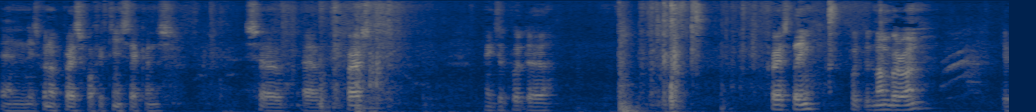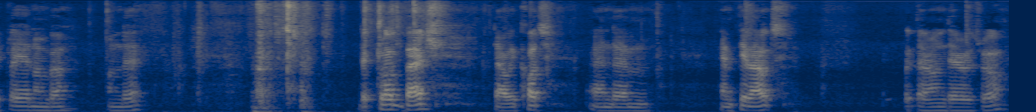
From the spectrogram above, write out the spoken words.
and it's going to press for 15 seconds. So um, first, I need to put the first thing, put the number on, the player number on there the clock badge that we cut and um, and peel out put that on there as well.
